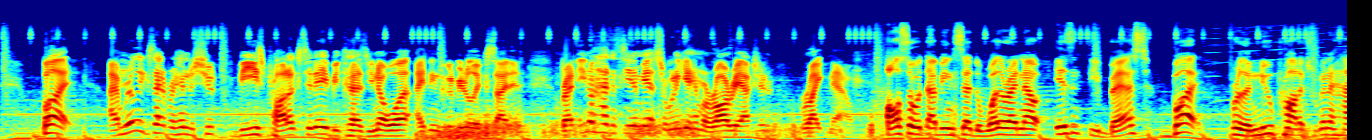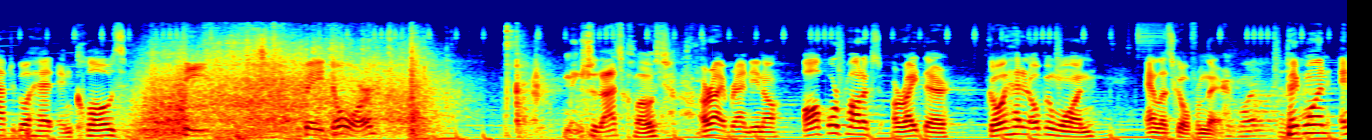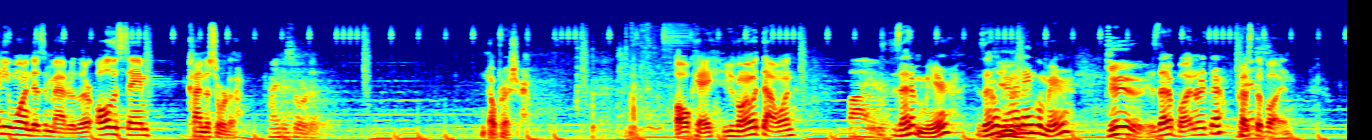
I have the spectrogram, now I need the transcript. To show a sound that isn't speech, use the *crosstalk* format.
but I'm really excited for him to shoot these products today because you know what? I think they're gonna be really excited. Brandino hasn't seen them yet, so we're gonna get him a raw reaction right now. Also, with that being said, the weather right now isn't the best, but for the new products, we're gonna have to go ahead and close the bay door Make sure that's closed. All right, Brandino. All four products are right there. Go ahead and open one and let's go from there. Pick One? Pick one, any one, doesn't matter. They're all the same, kinda sorta. Kinda, sorta. No pressure. Okay, you're going with that one. Fire. Is that a mirror? Is that a Dude. wide angle mirror? Dude. Is that a button right there? Press the button.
